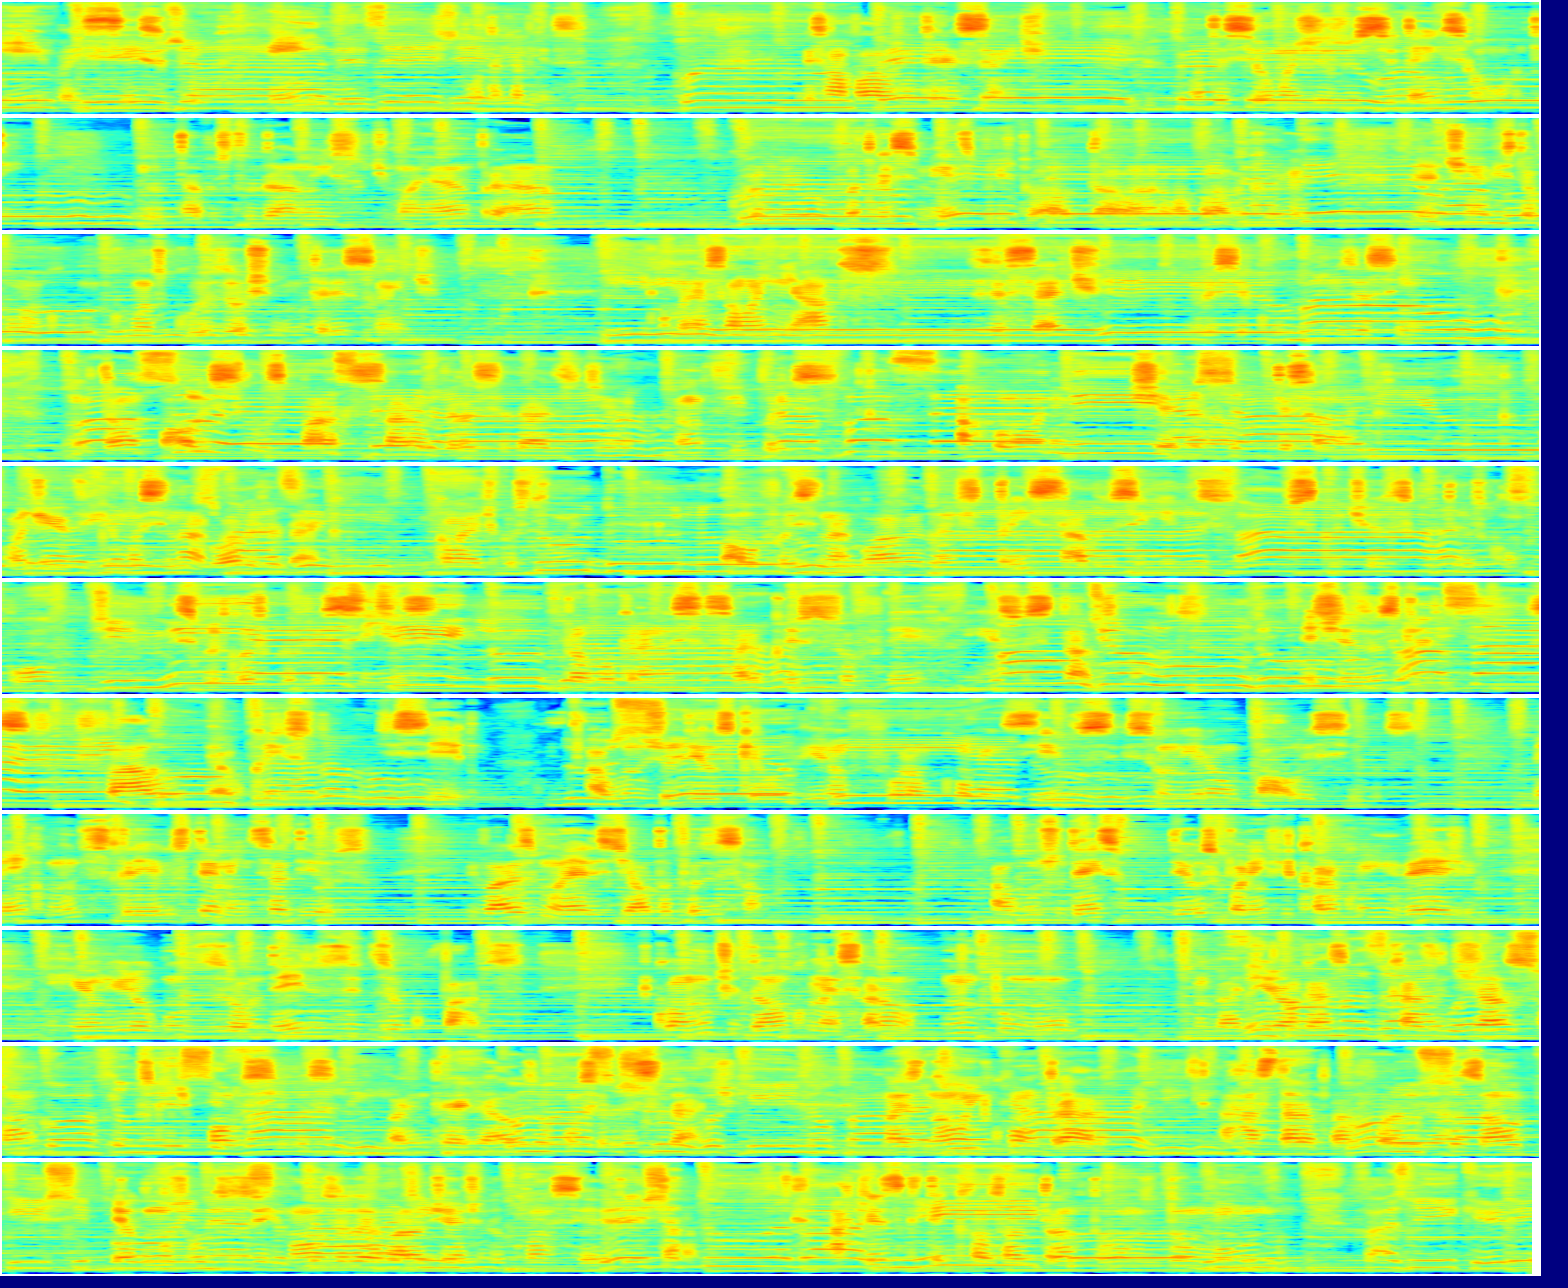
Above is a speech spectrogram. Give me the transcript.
E vai ser sobre em ponta cabeça. Essa é uma palavra interessante. Aconteceu uma jesuicidência ontem. Eu estava estudando isso de manhã para o meu fortalecimento espiritual e tal. Era uma palavra que eu já, já tinha visto alguma, algumas coisas, eu achei interessante. E começa lá em Atos 17 assim: Então Paulo e Silas passaram pelas cidades de Anfípolis, Apolônia e chegaram a Tessalônica, onde havia uma sinagoga judaica. Como era de costume, Paulo foi à sinagoga durante três sábados seguidos, discutiu as escrituras com o povo, explicou as profecias e provou que era necessário Cristo sofrer e ressuscitar dos mortos. Este Jesus que lhes falo é o Cristo, disse ele. Alguns judeus que ouviram foram convencidos e se uniram a Paulo e Silas, bem como muitos gregos tementes a Deus, e várias mulheres de alta posição. Alguns judeus, porém, ficaram com inveja e reuniram alguns desordeiros e desocupados. E com a multidão começaram um tumulto invadiram a casa de Jason em busca de Paulo e Silas para entregá-los ao conselho da cidade. Mas não o encontraram, arrastaram para fora Jason e alguns outros irmãos o levaram diante do conselho e gritaram: Aqueles que têm causado transtornos do mundo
